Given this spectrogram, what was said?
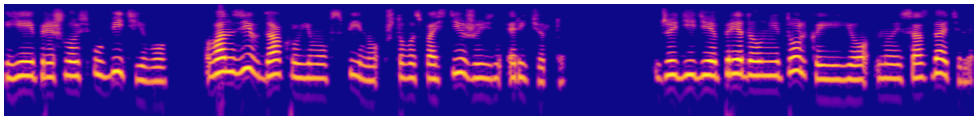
Ей пришлось убить его, вонзив дакру ему в спину, чтобы спасти жизнь Ричарду. Джедидия предал не только ее, но и Создателя.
